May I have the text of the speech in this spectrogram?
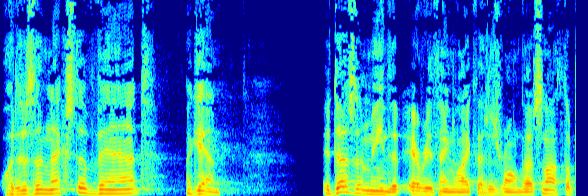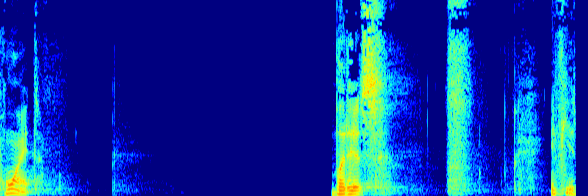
What is the next event? Again, it doesn't mean that everything like that is wrong. That's not the point. But it's, if you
